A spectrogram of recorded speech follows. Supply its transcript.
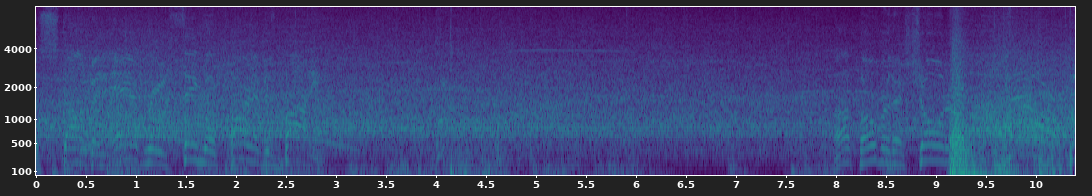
The stomp in every single part of his body. Up over the shoulder. Power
